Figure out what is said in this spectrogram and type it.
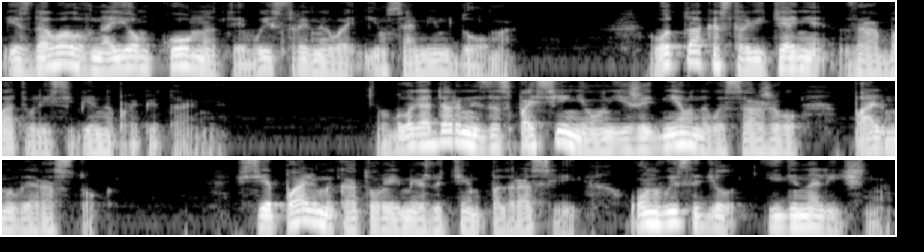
и сдавал в наем комнаты, выстроенного им самим дома. Вот так островитяне зарабатывали себе на пропитание. В благодарность за спасение он ежедневно высаживал пальмовый росток. Все пальмы, которые между тем подросли, он высадил единолично,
